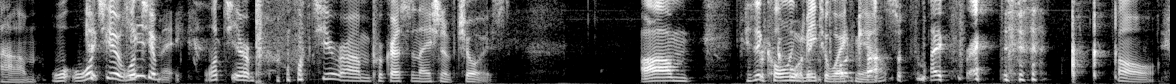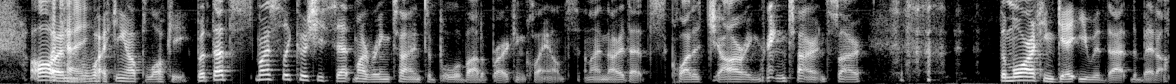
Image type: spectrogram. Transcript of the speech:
um, wh- what's your what's your me. what's your what's your um procrastination of choice? Um, Is it calling me to wake me up? with my friends. Oh, Oh, Okay. and waking up Lockie. But that's mostly because she set my ringtone to Boulevard of Broken Clowns, and I know that's quite a jarring ringtone. So, the more I can get you with that, the better.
